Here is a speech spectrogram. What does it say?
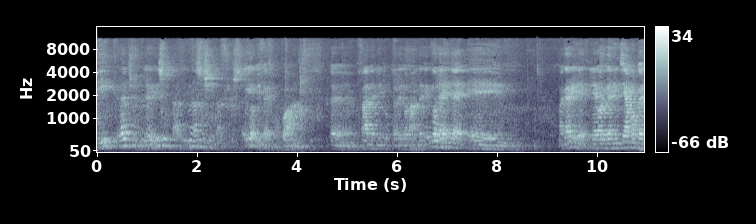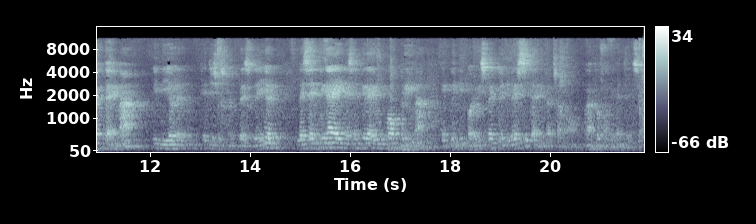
di raggiungere i risultati di una società giusta. Io mi fermo qua, eh, fatemi tutte le domande che volete e magari le, le organizziamo per tema, quindi io le, che dice signor Presidente, io le sentirei, ne sentirei un po' prima e quindi poi rispetto ai diversi temi facciamo un approfondimento insieme.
